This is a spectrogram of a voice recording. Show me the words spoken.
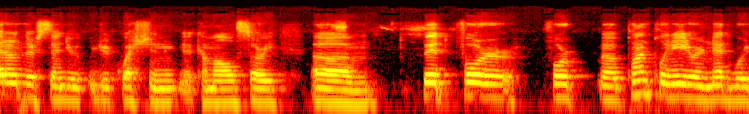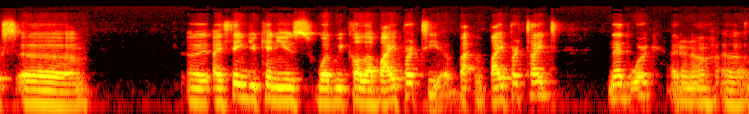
I don't understand your, your question, uh, Kamal, sorry. Um, but for, for uh, plant pollinator networks, uh, I think you can use what we call a bipartite, bipartite network. I don't know uh,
